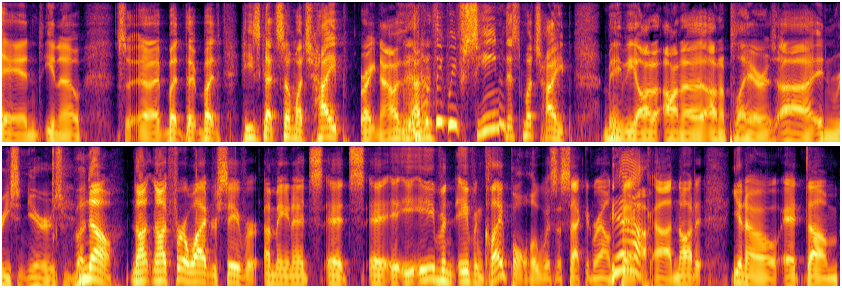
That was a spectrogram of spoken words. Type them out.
And you know, so, uh, but there, but he's got so much hype right now. I Mm-hmm. don't think we've seen this much hype maybe on a, on a on a player uh, in recent years. But no, not not for a wide receiver. I mean, it's it's e- even even Claypool, who was a second round Yeah. pick, uh, not you know it. Um,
